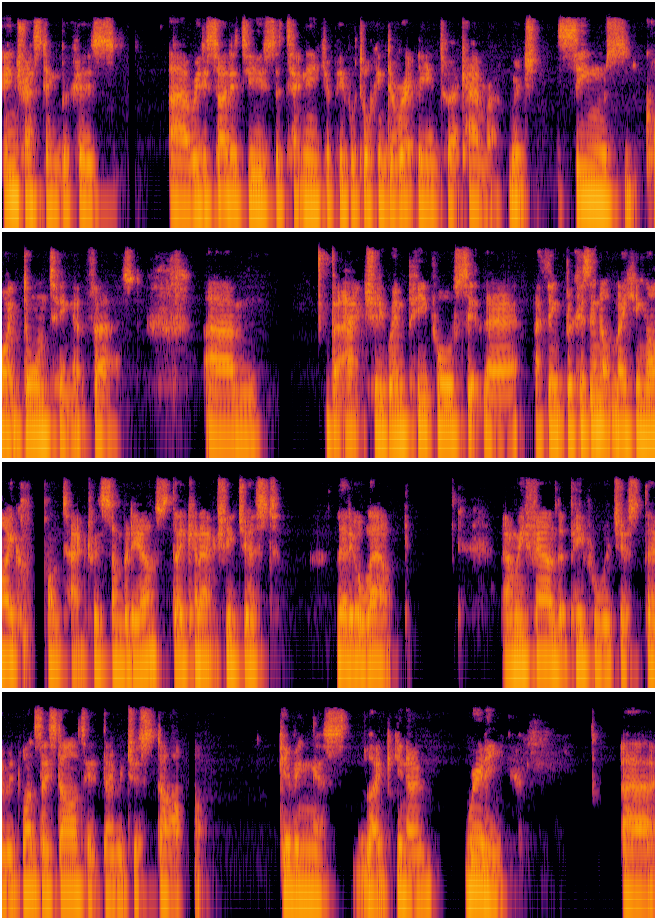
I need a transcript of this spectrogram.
interesting because uh, we decided to use the technique of people talking directly into a camera, which seems quite daunting at first. Um, but actually when people sit there i think because they're not making eye contact with somebody else they can actually just let it all out. And we found that people would just they would once they started they would just start giving us like you know really uh,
